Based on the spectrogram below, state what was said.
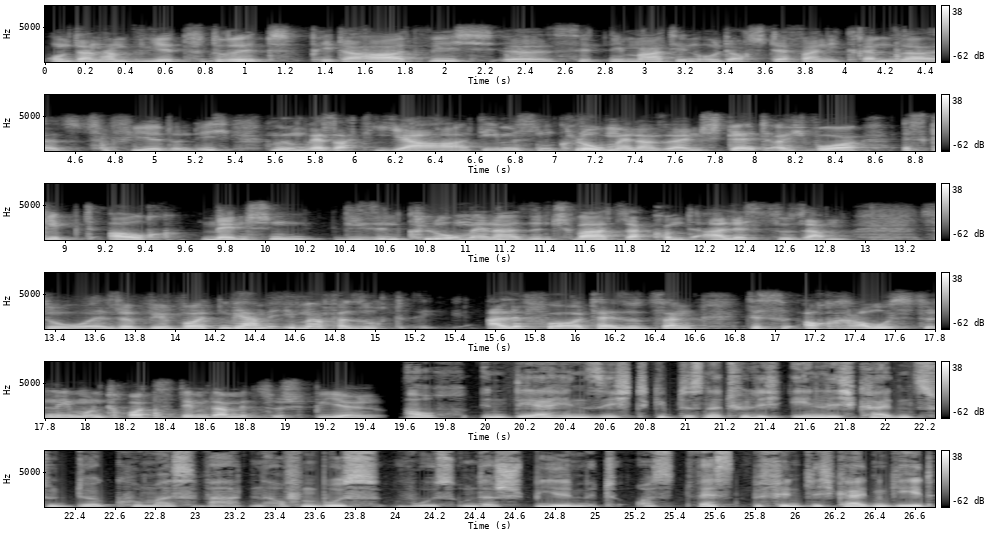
Und dann haben wir zu dritt, Peter Hartwig, äh, Sidney Martin und auch Stefanie Kremser, also zu viert und ich, haben gesagt, ja, die müssen Klomänner sein. Stellt euch vor, es gibt auch Menschen, die sind Klomänner, sind schwarz, da kommt alles zusammen. So, also wir wollten, wir haben immer versucht, alle Vorurteile sozusagen das auch rauszunehmen und trotzdem damit zu spielen. Auch in der Hinsicht gibt es natürlich Ähnlichkeiten zu Dirk Kummers Warten auf dem Bus, wo es um das Spiel mit Ost-West-Befindlichkeiten geht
